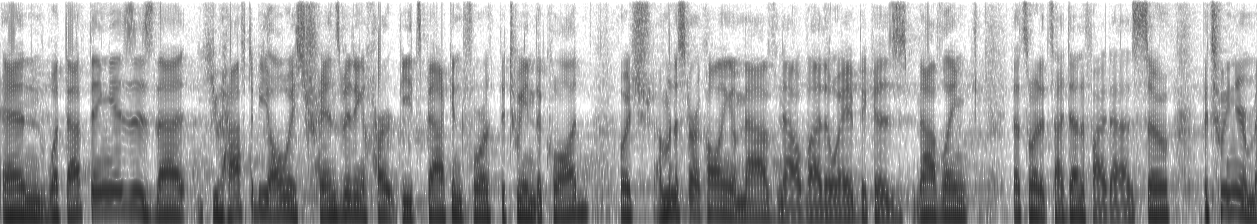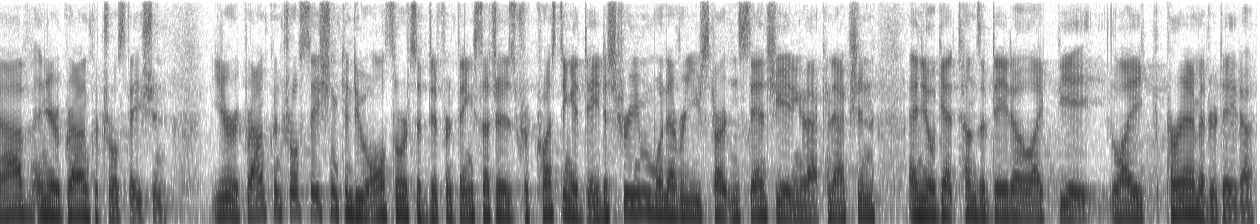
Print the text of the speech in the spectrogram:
And what that thing is, is that you have to be always transmitting heartbeats back and forth between the quad, which I'm going to start calling a MAV now, by the way, because MAVLink, that's what it's identified as. So between your MAV and your ground control station, your ground control station can do all sorts of different things, such as requesting a data stream whenever you start instantiating that connection, and you'll get tons of data like the like parameter data.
